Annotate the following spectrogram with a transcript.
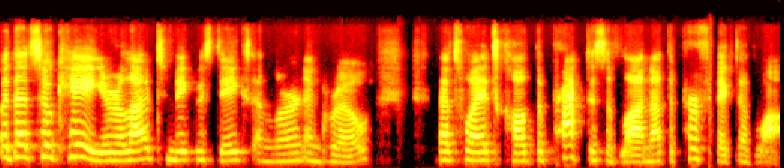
but that's okay. You're allowed to make mistakes and learn and grow. That's why it's called the practice of law, not the perfect of law.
